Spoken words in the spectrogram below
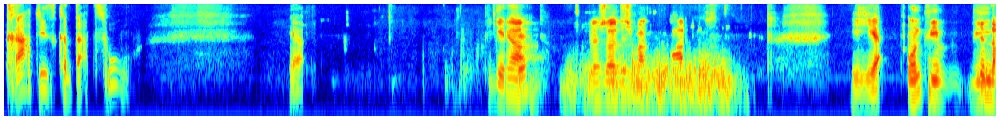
gratis dazu. Ja. Wie geht's Ja. dir? Vielleicht sollte ich mal atmen. Ja. Und wie, wie Genau.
